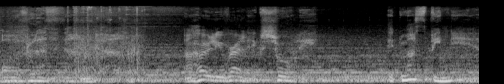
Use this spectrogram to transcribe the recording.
of Lathander. A holy relic, surely. It must be near.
